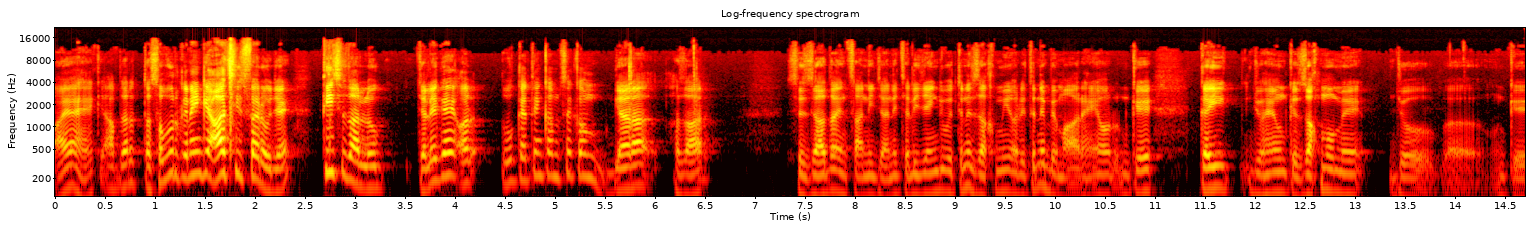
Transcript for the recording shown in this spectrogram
आया है कि आप ज़रा तस्वुर करें कि आज सीज फायर हो जाए, तीस हज़ार लोग चले गए और वो कहते हैं कम से कम ग्यारह हज़ार से ज़्यादा इंसानी जाने चली जाएँगी। वो इतने ज़ख्मी और इतने बीमार हैं और उनके कई जो हैं उनके ज़ख्मों में जो आ, उनके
